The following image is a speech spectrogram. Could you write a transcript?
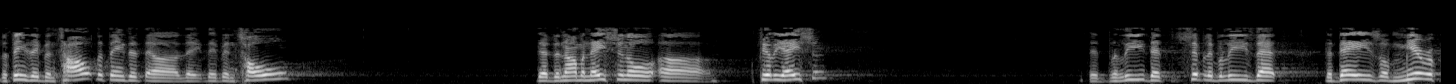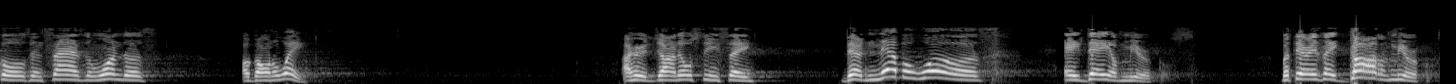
the things they've been taught, the things that uh, they, they've been told, their denominational uh, affiliation, that believe that simply believes that the days of miracles and signs and wonders are gone away. I heard John Osteen say, there never was a day of miracles, but there is a God of miracles.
